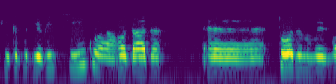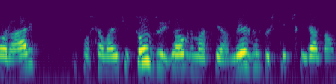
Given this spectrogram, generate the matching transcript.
Fica para o dia 25, a rodada é, toda no mesmo horário, em função aí que todos os jogos, Marcelo, mesmo dos times que já não,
